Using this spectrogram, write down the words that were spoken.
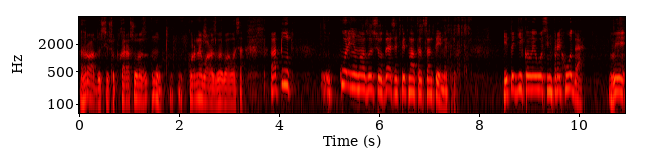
градусів, щоб хорошо роз, ну, корнева розвивалася. А тут корінь у нас ось 10-15 сантиметрів. І тоді, коли осінь приходить, ви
